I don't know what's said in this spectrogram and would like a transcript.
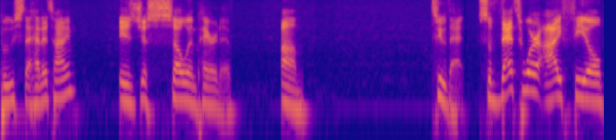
boost ahead of time is just so imperative. Um, to that. So that's where I feel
